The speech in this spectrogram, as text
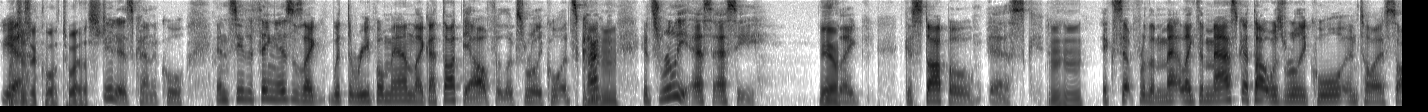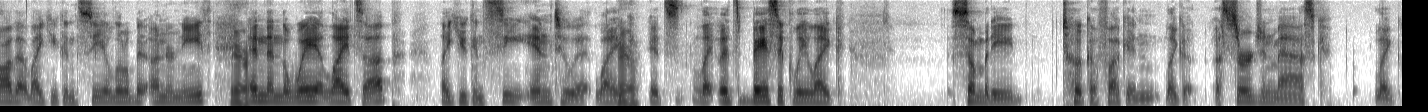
Yeah. which is a cool twist. It is kind of cool. And see, the thing is, is like with the Repo Man, like I thought the outfit looks really cool. It's kind Mm-hmm. of, it's really SSy, yeah. like Gestapo esque, mm-hmm. except for the ma- like the mask I thought was really cool until I saw that like you can see a little bit underneath, Yeah. and then the way it lights up, like you can see into it. Like Yeah. it's like it's basically like somebody took a fucking like a, a surgeon mask, like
